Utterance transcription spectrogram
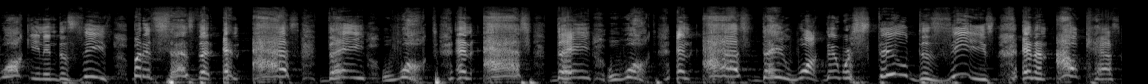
walking in disease. But it says that, and as they walked, and as they walked, and as they walked, they were still diseased and an outcast,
